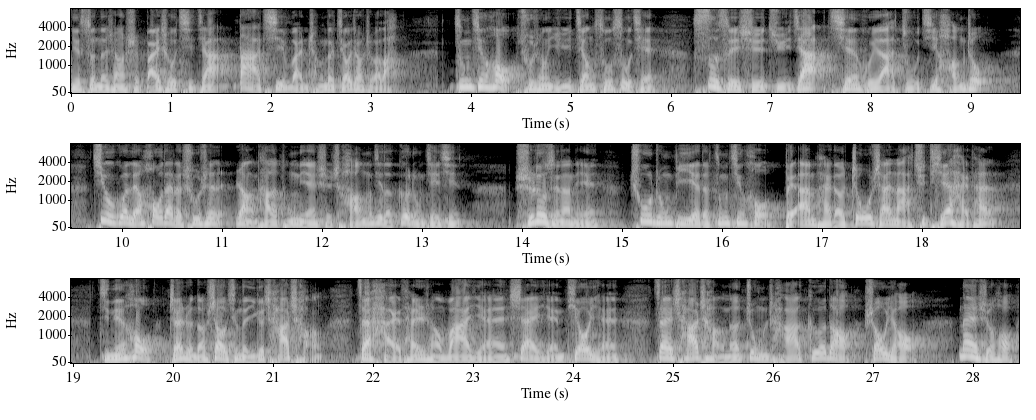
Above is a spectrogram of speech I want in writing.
也算得上是白手起家、大器晚成的佼佼者了。宗庆后出生于江苏宿迁，四岁时举家迁回了祖籍杭州。旧官僚后代的出身，让他的童年是尝尽了各种艰辛。十六岁那年，初中毕业的宗庆后被安排到舟山呐去填海滩。几年后，辗转到绍兴的一个茶厂，在海滩上挖盐、晒盐、挑盐，在茶厂呢种茶、割稻、烧窑。那时候，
